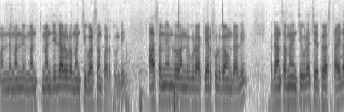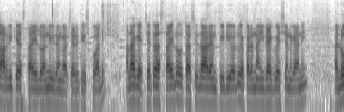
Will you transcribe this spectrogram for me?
మళ్ళీ మళ్ళీ మన మన జిల్లాలో కూడా మంచి వర్షం పడుతుంది. ఆ సమయంలో అన్ని కూడా కేర్ఫుల్గా ఉండాలి. దానికి సంబంధించి కూడా క్షేత్రస్థాయిలో ఆర్వీకే స్థాయిలో అన్ని విధంగా చర్య తీసుకోవాలి. అలాగే క్షేత్రస్థాయిలో తహసీల్దార్ ఎంపీడీఓలు ఎక్కడైనా ఇవాక్యువేషన్ కానీ లో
